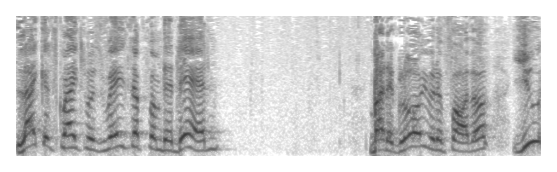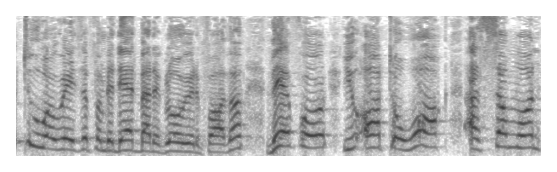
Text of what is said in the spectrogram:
like as Christ was raised up from the dead by the glory of the Father, you too were raised up from the dead by the glory of the Father. Therefore, you ought to walk as someone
